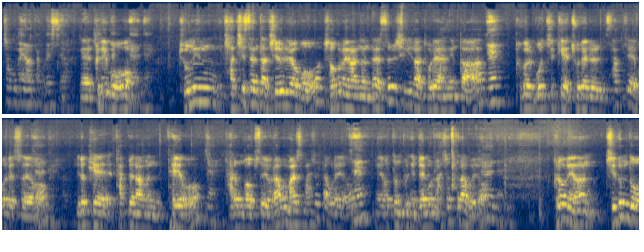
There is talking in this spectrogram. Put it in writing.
조금해 놨다고 그랬어요. 예, 그리고 네 네. 주민자치센터 지으려고 저금해 놨는데 쓸 시기가 도래하니까 네. 그걸 못 짓게 조례를 삭제해 버렸어요. 네. 이렇게 답변하면 돼요. 네. 다른 거 없어요 라고 말씀하셨다고 그래요. 네. 예, 어떤 분이 메모를 하셨더라고요. 네 네. 그러면 지금도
